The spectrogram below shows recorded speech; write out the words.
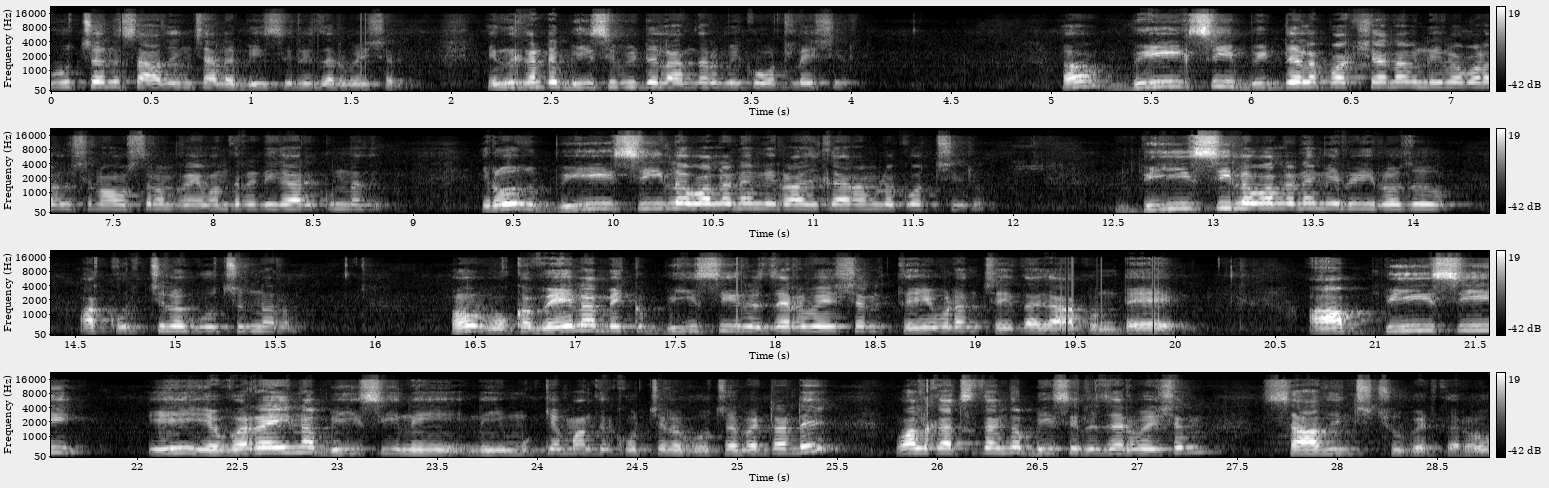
కూర్చొని సాధించాలి బీసీ రిజర్వేషన్. ఎందుకంటే బీసీ బిడ్డలు అందరూ మీకు ఓట్లేసారు బీసీ బిడ్డల పక్షాన నిలబడాల్సిన అవసరం రేవంత్ రెడ్డి గారికి ఉన్నది. ఈరోజు బీసీల వల్లనే మీరు అధికారంలోకి వచ్చారు బీసీల వల్లనే మీరు ఈరోజు ఆ కుర్చీలో కూర్చున్నారు. ఒకవేళ మీకు బీసీ రిజర్వేషన్ తేవడం చేత కాకుంటే ఆ బీసీ ఎవరైనా బీసీని నీ ముఖ్యమంత్రి కుర్చీలో కూర్చోబెట్టండి. వాళ్ళు ఖచ్చితంగా బీసీ రిజర్వేషన్ సాధించి చూపెడతారు.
